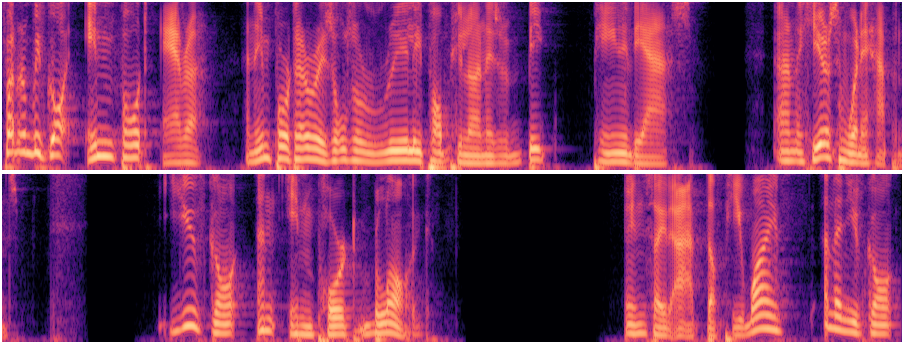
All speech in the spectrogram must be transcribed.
Finally, we've got import error. And import error is also really popular and is a big pain in the ass. And here's when it happens. You've got an import blog inside app.py, and then you've got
